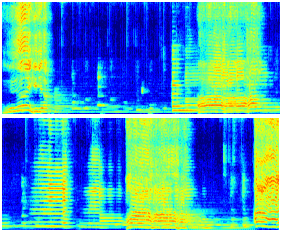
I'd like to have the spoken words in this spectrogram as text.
Yeah, yeah. Ah, ah, ah, ah, ah,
